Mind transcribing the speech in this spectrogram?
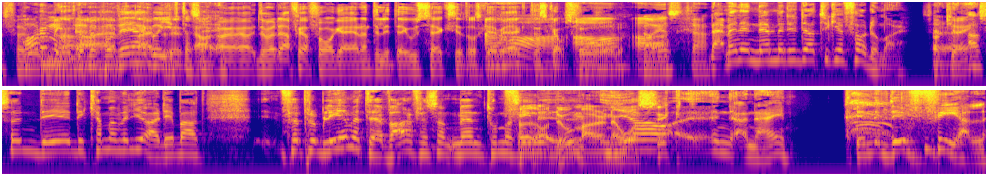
äktenskapsförord. Har de inte? De är på väg Nej, att gifta sig. ja, Det var därför jag frågade, är det inte lite osexigt att skriva Aha, äktenskapsförord? Ja, ja, just det. Nej men, nej men det där tycker jag är fördomar. Så Okej. Alltså det, det kan man väl göra. Det är bara att, för problemet är varför som, men Thomas Fördomar, en ja, åsikt? Nej. Det, det är fel.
